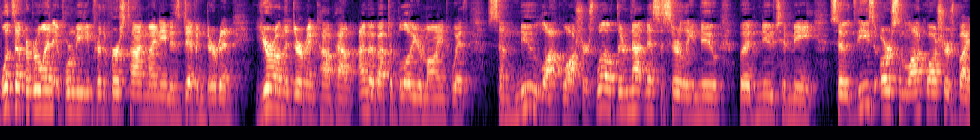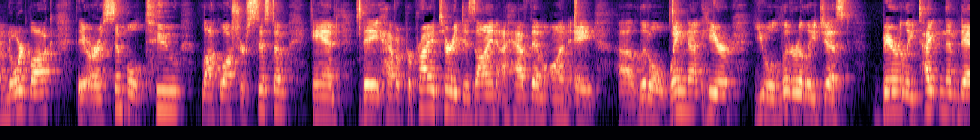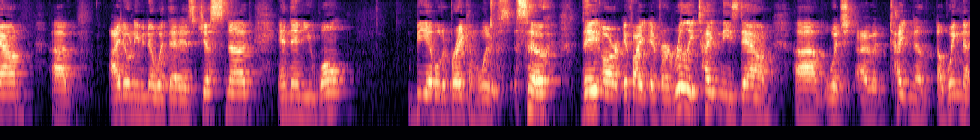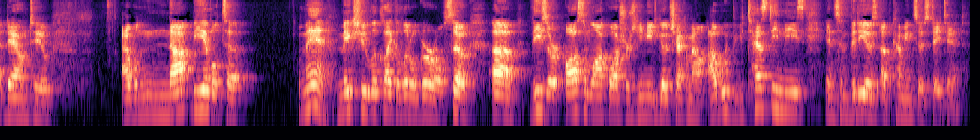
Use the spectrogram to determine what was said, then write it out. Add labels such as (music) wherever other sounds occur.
What's up everyone? If we're meeting for the first time, my name is Devin Durbin. You're on the Durbin compound. I'm about to blow your mind with some new lock washers. Well, they're not necessarily new, but new to me. So these are some lock washers by Nord-Lock. They are a simple two lock washer system and they have a proprietary design. I have them on a uh, little wing nut here. You will literally just barely tighten them down. Uh, I don't even know what that is, just snug, and then you won't be able to break them loose. (laughs) So they are, if I if I really tighten these down, um, which I would tighten a, a wing nut down to, I will not be able to man, makes you look like a little girl. So uh, these are awesome lock washers. You need to go check them out. I will be testing these in some videos upcoming, so stay tuned.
